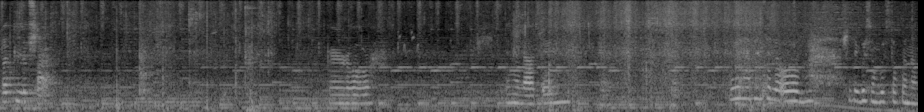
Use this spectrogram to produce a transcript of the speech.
tatlo siya. Pero, tingnan natin. Tingnan natin sa loob. Actually, gustong gusto ko nang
